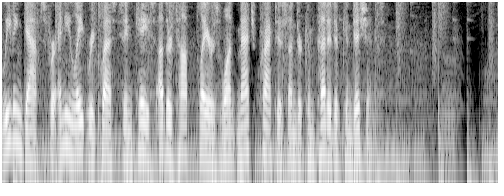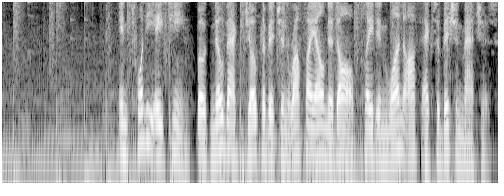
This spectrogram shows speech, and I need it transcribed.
leaving gaps for any late requests in case other top players want match practice under competitive conditions. In 2018, both Novak Djokovic and Rafael Nadal played in one-off exhibition matches.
